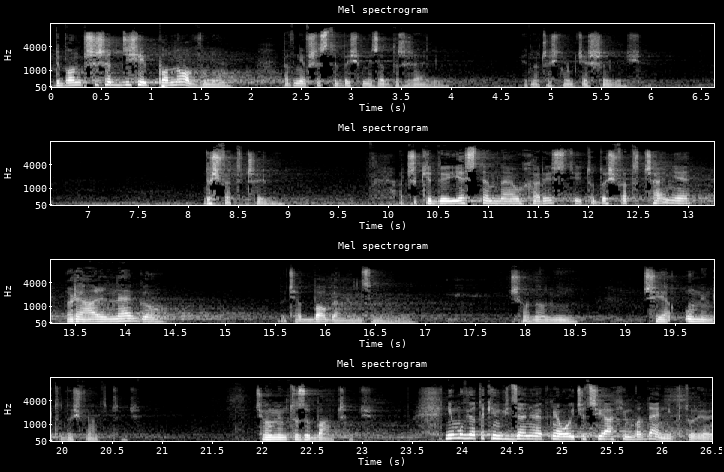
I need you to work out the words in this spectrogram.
Gdyby On przyszedł dzisiaj ponownie, pewnie wszyscy byśmy zadrżeli, jednocześnie ucieszyli się, doświadczyli. A czy kiedy jestem na Eucharystii, to doświadczenie realnego bycia Boga między nami? Czy ono mi, czy ja umiem to doświadczyć? Czy umiem to zobaczyć? Nie mówię o takim widzeniu, jak miał ojciec Joachim Badeni, który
